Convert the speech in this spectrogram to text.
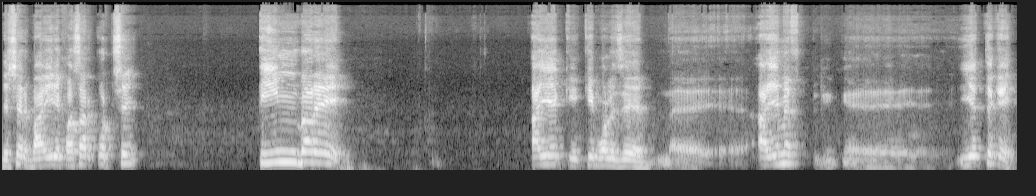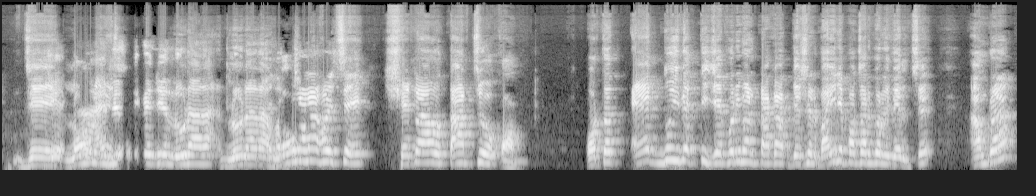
দেশের বাইরে পাচার করছে তিনবারে আইএ কি- বলে যে আইএমএফ ইয়ের থেকে যে লোন থেকে যে লোন আনা হয়েছে সেটাও তার চেয়েও কম। অর্থাৎ এক দুই ব্যক্তি যে পরিমাণ টাকা দেশের বাইরে পাচার করে ফেলছে আমরা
